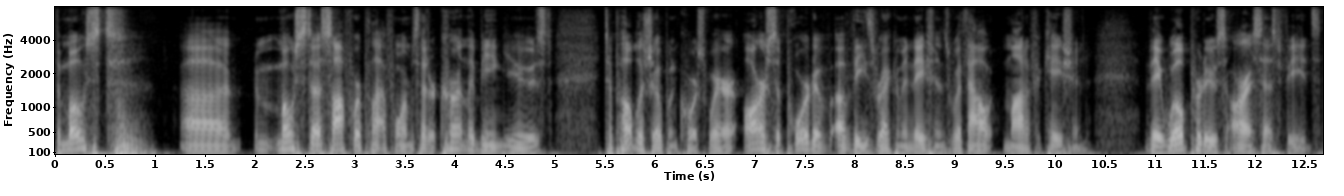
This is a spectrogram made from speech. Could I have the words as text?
The most uh, most uh, software platforms that are currently being used to publish OpenCourseWare are supportive of these recommendations without modification. They will produce RSS feeds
